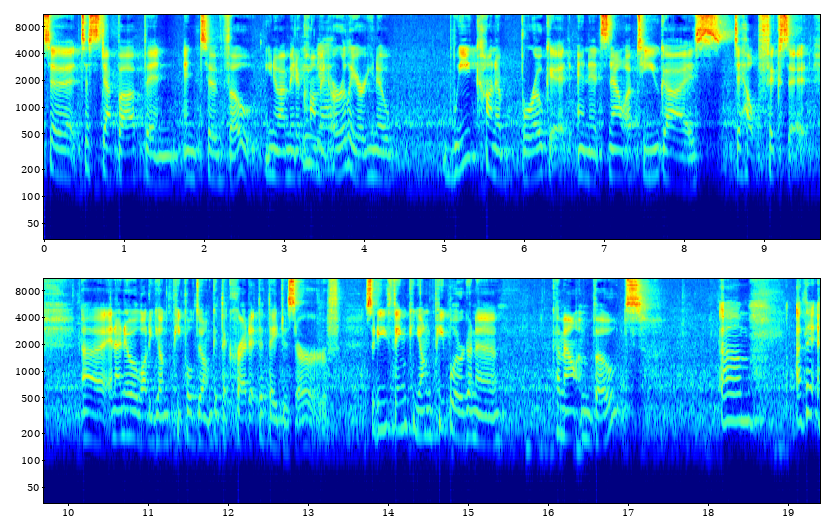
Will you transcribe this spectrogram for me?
to to step up and and to vote. You know, I made a comment Yeah. earlier, you know, we kind of broke it and it's now up to you guys to help fix it. Uh, and I know a lot of young people don't get the credit that they deserve. So do you think young people are going to come out and vote? Um, I think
